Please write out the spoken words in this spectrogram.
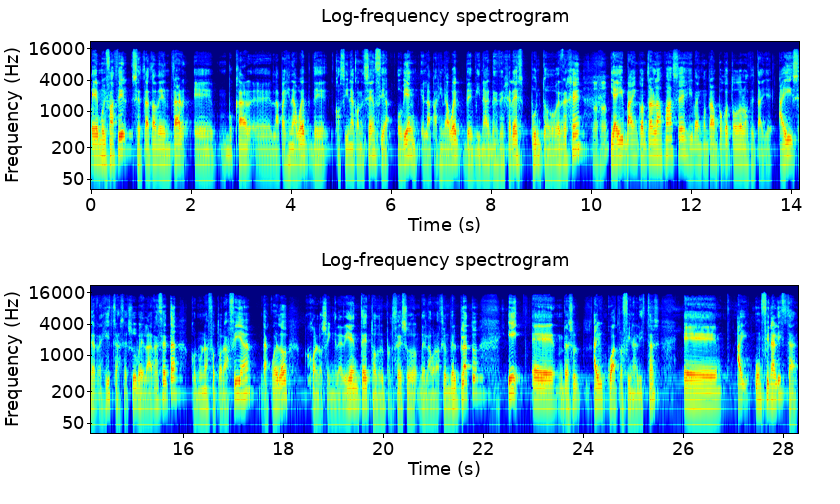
Es muy fácil, se trata de entrar, eh, buscar eh, la página web de Cocina con Esencia o bien en la página web de vinagresdejerez.org y ahí va a encontrar las bases y va a encontrar un poco todos los detalles. Ahí se registra, se sube la receta con una fotografía, ¿de acuerdo? Con los ingredientes, todo el proceso de elaboración del plato y eh, hay cuatro finalistas. Eh, hay un finalista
